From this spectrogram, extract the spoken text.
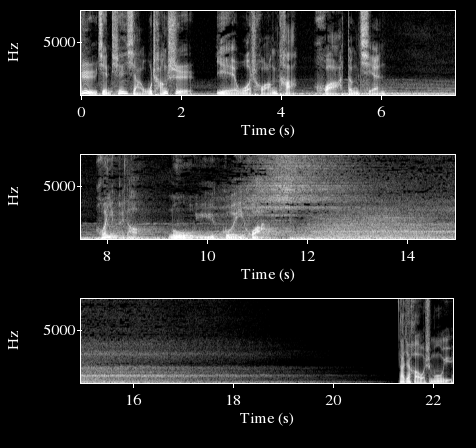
日见天下无常事，夜卧床榻话灯前。欢迎来到木鱼鬼话。大家好，我是木鱼。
